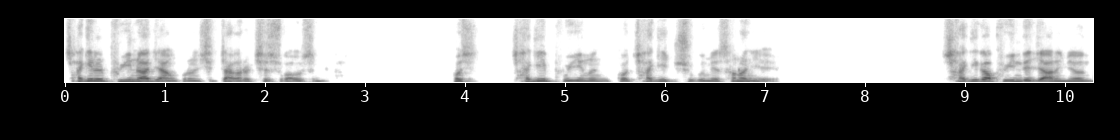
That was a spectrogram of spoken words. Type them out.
자기를 부인하지 않고는 십자가를 칠 수가 없습니다. 그 자기 부인은 그 자기 죽음의 선언이에요. 자기가 부인되지 않으면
